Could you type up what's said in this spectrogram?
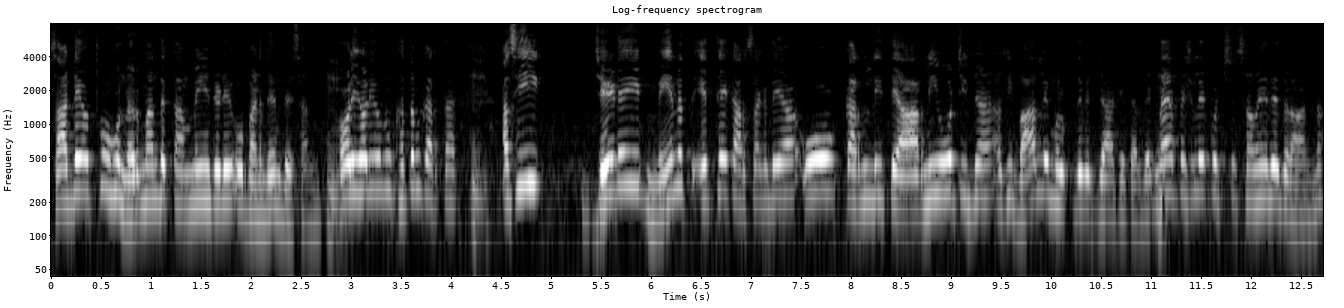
ਸਾਡੇ ਉੱਥੋਂ ਹੁਨਰਮੰਦ ਕਾਮੇ ਜਿਹੜੇ ਉਹ ਬਣਦੇ ਹੁੰਦੇ ਸਨ। ਹੌਲੀ ਹੌਲੀ ਉਹਨੂੰ ਖਤਮ ਕਰਤਾ। ਅਸੀਂ ਜਿਹੜੇ ਮਿਹਨਤ ਇੱਥੇ ਕਰ ਸਕਦੇ ਆ ਉਹ ਕਰਨ ਲਈ ਤਿਆਰ ਨਹੀਂ। ਉਹ ਚੀਜ਼ਾਂ ਅਸੀਂ ਬਾਹਰਲੇ ਮੁਲਕ ਦੇ ਵਿੱਚ ਜਾ ਕੇ ਕਰਦੇ। ਮੈਂ ਪਿਛਲੇ ਕੁਝ ਸਮੇਂ ਦੇ ਦੌਰਾਨ ਨਾ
